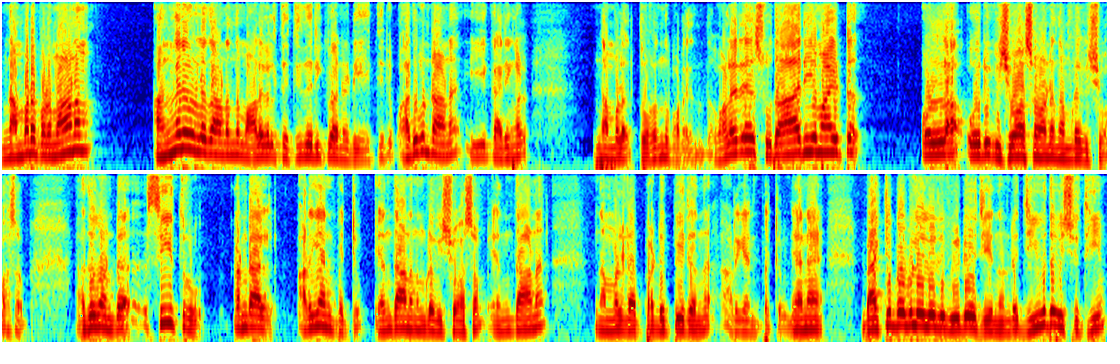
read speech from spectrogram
നമ്മുടെ പ്രമാണം അങ്ങനെയുള്ളതാണെന്നും ആളുകൾ തെറ്റിദ്ധരിക്കുവാനിടയായി തീരും അതുകൊണ്ടാണ് ഈ കാര്യങ്ങൾ നമ്മൾ തുറന്നു പറയുന്നത്. വളരെ സുതാര്യമായിട്ട് ഉള്ള ഒരു വിശ്വാസമാണ് നമ്മുടെ വിശ്വാസം. അതുകൊണ്ട് സീ ത്രൂ കണ്ടാൽ അറിയാൻ പറ്റും. എന്താണ് നമ്മുടെ വിശ്വാസം? എന്താണ് നമ്മളുടെ പഠിപ്പീരെന്ന് അറിയാൻ പറ്റും. ഞാൻ ബാക്ക് ടു ബൈബിളിൽ ഒരു വീഡിയോ ചെയ്യുന്നുണ്ട്. ജീവിത വിശുദ്ധിയും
